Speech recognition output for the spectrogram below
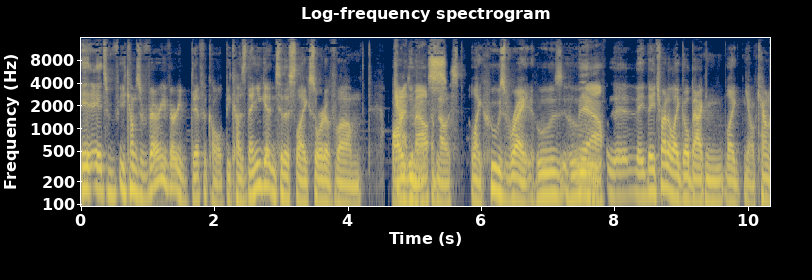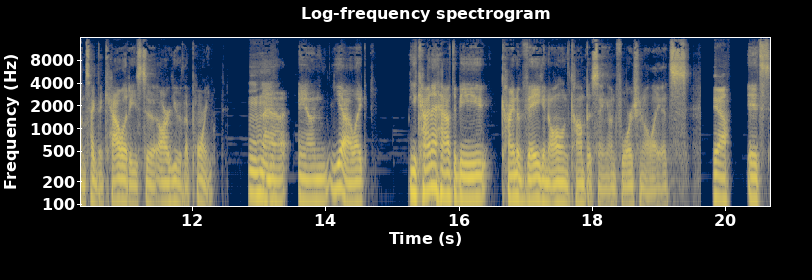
it, it becomes very very difficult because then you get into this like sort of um argument mouse. about like who's right who's who yeah they, they try to like go back and like you know count on technicalities to argue the point mm-hmm. uh, and yeah like you kind of have to be kind of vague and all encompassing unfortunately it's yeah it's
